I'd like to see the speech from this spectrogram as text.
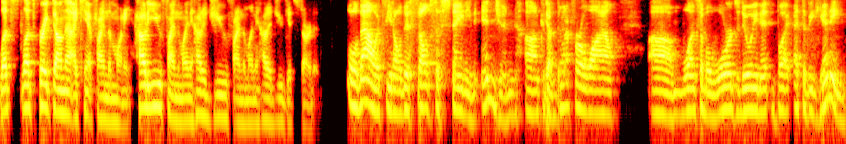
Let's let's break down that i can't find the money. How do you find the money? How did you find the money? How did you get started? Well now it's you know this self-sustaining engine because um, yep. i've done it for a while. Um, won some awards doing it but at the beginning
